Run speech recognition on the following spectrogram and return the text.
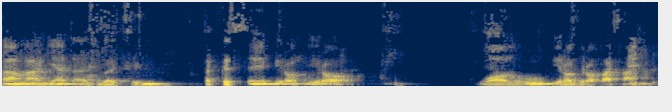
Samaniyata azwajin tegese pira-pira walu pira-pira pasangan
